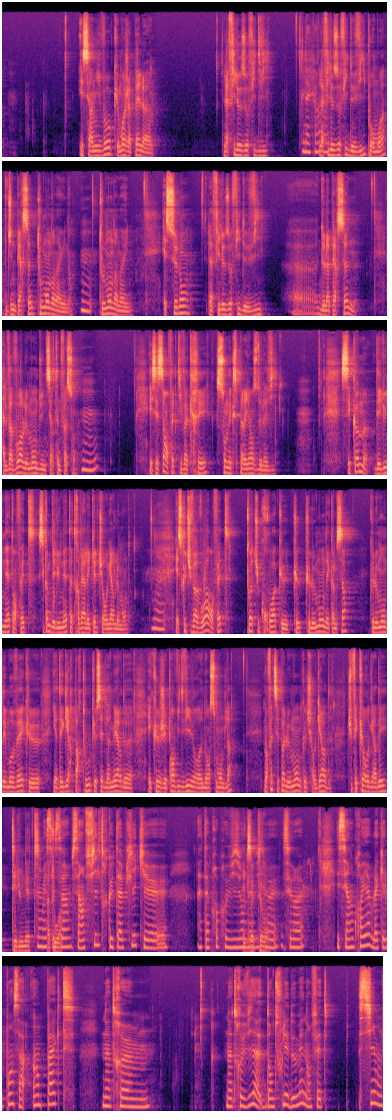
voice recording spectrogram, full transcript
Et c'est un niveau que moi j'appelle la philosophie de vie. D'accord. La ouais. philosophie de vie, pour moi, d'une personne, tout le monde en a une. hein. Mm. Tout le monde en a une. Et selon la philosophie de vie euh, de la personne, elle va voir le monde d'une certaine façon. Mm. Et c'est ça en fait qui va créer son expérience de la vie. C'est comme des lunettes en fait, c'est comme des lunettes à travers lesquelles tu regardes le monde. Ouais. Et ce que tu vas voir, en fait, toi, tu crois que, que, que le monde est comme ça, que le monde est mauvais, qu'il y a des guerres partout, que c'est de la merde et que j'ai pas envie de vivre dans ce monde-là. Mais en fait, c'est pas le monde que tu regardes. Tu fais que regarder tes lunettes Ouais, à c'est toi. ça. C'est un filtre que tu appliques à ta propre vision Exactement. de la vie. ouais, c'est vrai. Et c'est incroyable à quel point ça impacte notre, euh, notre vie dans tous les domaines, en fait. Si on,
